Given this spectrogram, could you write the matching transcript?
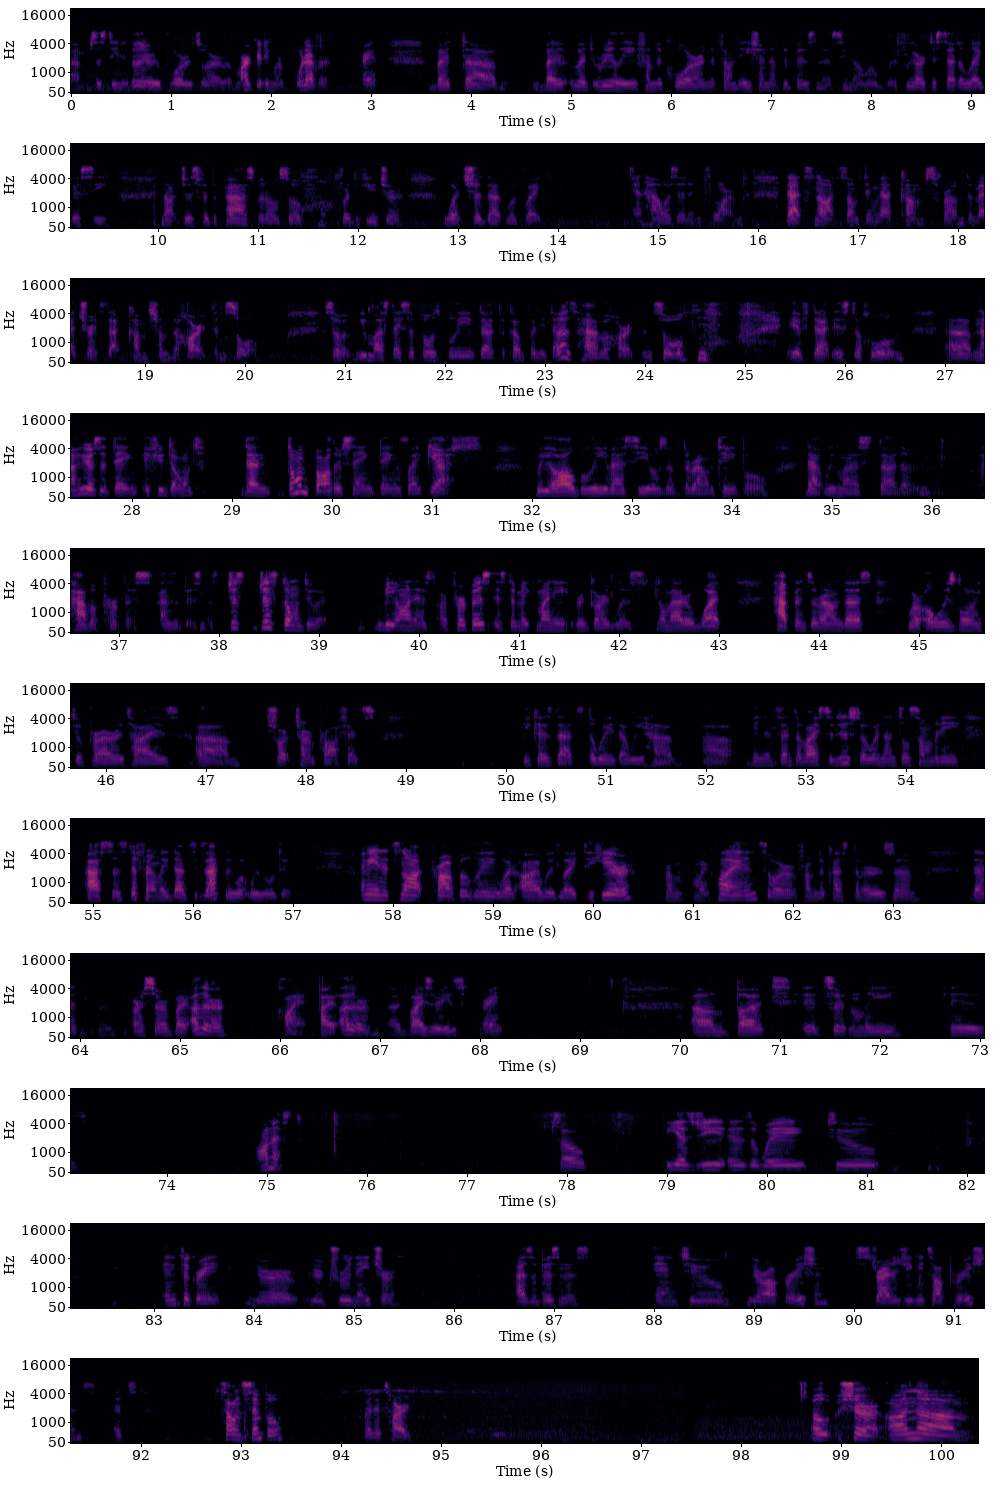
um, sustainability reports or marketing or whatever right but um, but but really from the core and the foundation of the business you know if we are to set a legacy not just for the past, but also for the future. What should that look like? And how is it informed? That's not something that comes from the metrics, that comes from the heart and soul. So you must, I suppose, believe that the company does have a heart and soul, if that is the whole. Uh, now, here's the thing if you don't, then don't bother saying things like, yes, we all believe as CEOs of the round table that we must uh, have a purpose as a business. Just, just don't do it be honest, our purpose is to make money regardless. No matter what happens around us, we're always going to prioritize um, short term profits because that's the way that we have uh, been incentivized to do so. And until somebody asks us differently, that's exactly what we will do. I mean, it's not probably what I would like to hear from my clients or from the customers um, that are served by other client by other advisories, right? um, but it certainly is honest. So ESG is a way to integrate your your true nature as a business into your operation. Strategy meets operations. It sounds simple, but it's hard. Oh, sure. On um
